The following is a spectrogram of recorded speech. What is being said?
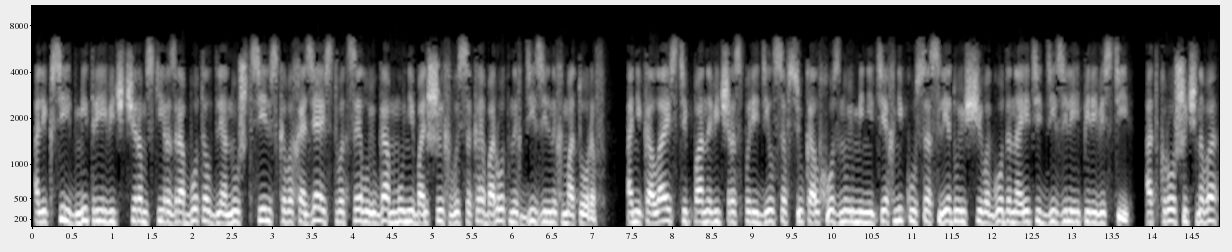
Алексей Дмитриевич Черомский разработал для нужд сельского хозяйства целую гамму небольших высокооборотных дизельных моторов, а Николай Степанович распорядился всю колхозную мини-технику со следующего года на эти дизели перевести, от крошечного,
